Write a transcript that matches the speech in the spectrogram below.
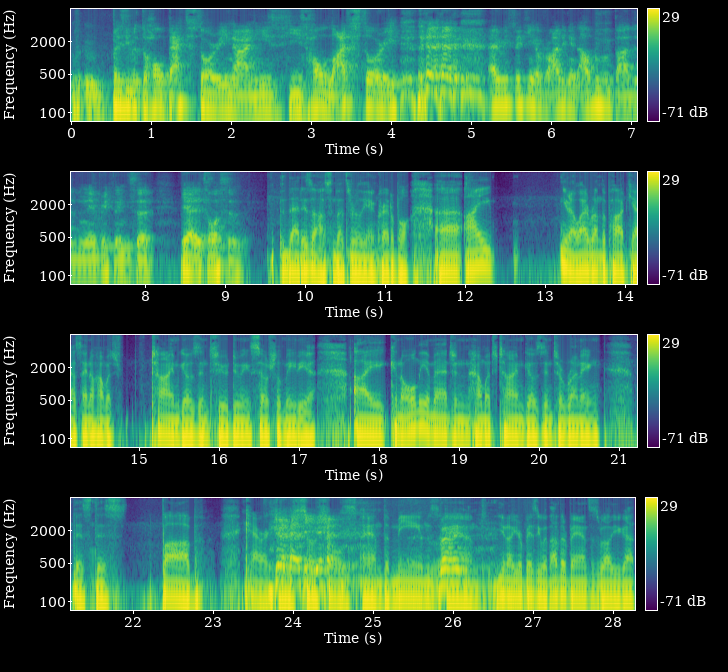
busy with the whole backstory now, and his his whole life story, and we're thinking of writing an album about it and everything. So yeah, it's awesome. That is awesome. That's really incredible. Uh, I, you know, I run the podcast. I know how much time goes into doing social media. I can only imagine how much time goes into running this this Bob character Yeah. socials and the memes Right. and you know you're busy with other bands as well you got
